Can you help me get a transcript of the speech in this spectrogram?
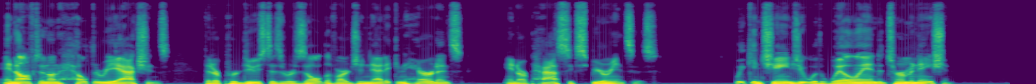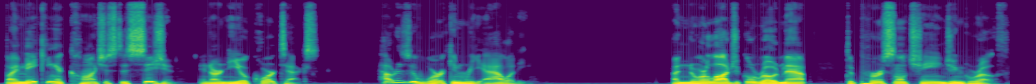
and often unhealthy reactions that are produced as a result of our genetic inheritance and our past experiences. We can change it with will and determination by making a conscious decision in our neocortex. How does it work in reality? A neurological roadmap to personal change and growth.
